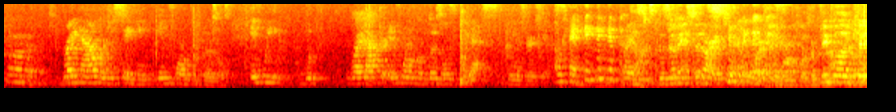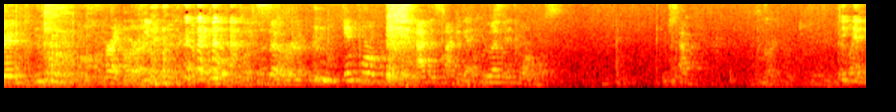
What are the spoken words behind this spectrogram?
Uh, right now, we're just taking informal proposals. If we, would- right after informal proposals, yes, the answer is yes. Okay. Right. Does- does it make sense? Sorry. Are people okay? All right, All right. keep it moving. Okay, so, informal proposals at this time again. Who has informals? We just have. Nobody?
